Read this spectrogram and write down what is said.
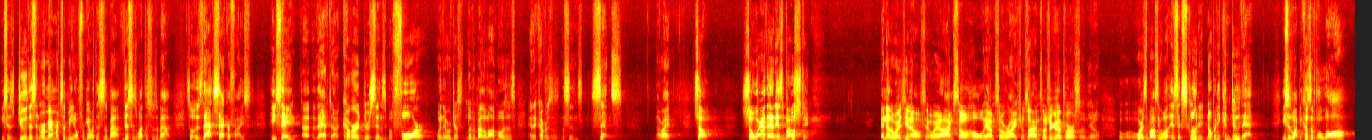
He says, Do this in remembrance of me. Don't forget what this is about. This is what this was about. So, is that sacrifice? He's saying uh, that uh, covered their sins before when they were just living by the law of Moses, and it covers the sins since. All right? So, so where then is boasting? In other words, you know, well, I'm so holy, I'm so righteous, I'm such a good person, you know. Where's the boasting? Well, it's excluded. Nobody can do that. He says, what? Because of the law?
